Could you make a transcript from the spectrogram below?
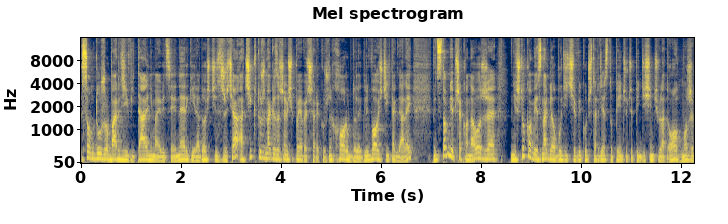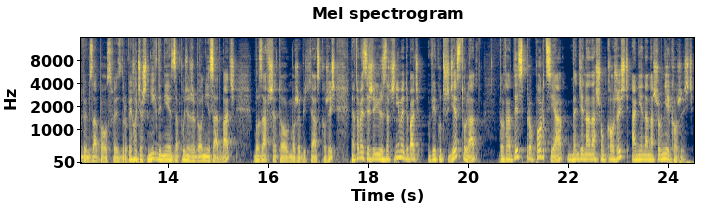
są dużo bardziej witalni, mają więcej energii, radości z życia, a ci, którzy nagle zaczynają się pojawiać szereg różnych chorób, dolegliwości i tak dalej. Więc to mnie przekonało, że nie sztuką jest nagle obudzić się w wieku 45 czy 50 lat, o, może bym zadbał o swoje zdrowie, chociaż nigdy nie jest za późno, żeby o nie zadbać, bo zawsze to może być dla nas korzyść. Natomiast jeżeli już zaczniemy dbać w wieku 30 lat, to ta dysproporcja będzie na naszą korzyść, a nie na naszą niekorzyść.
